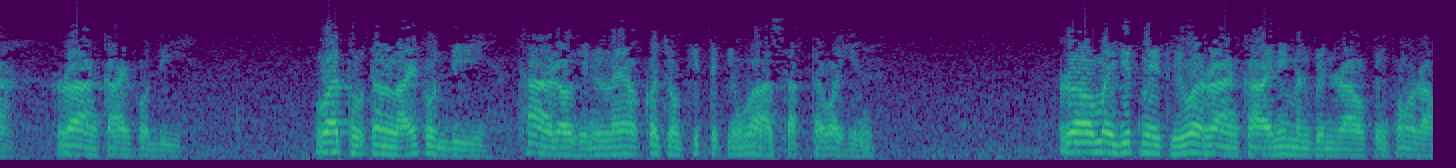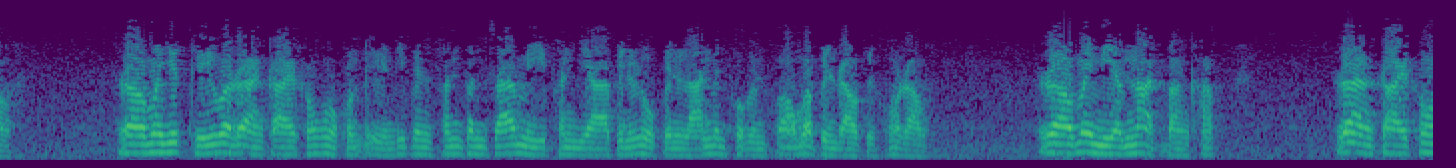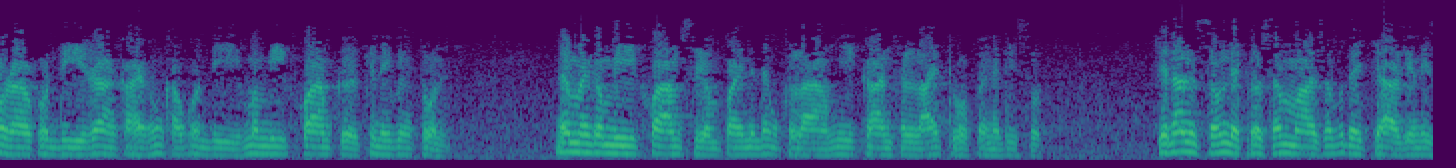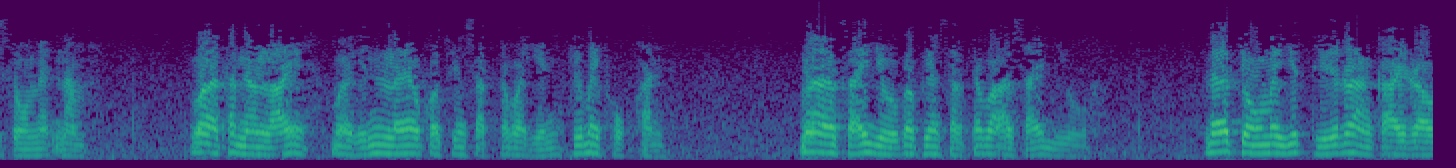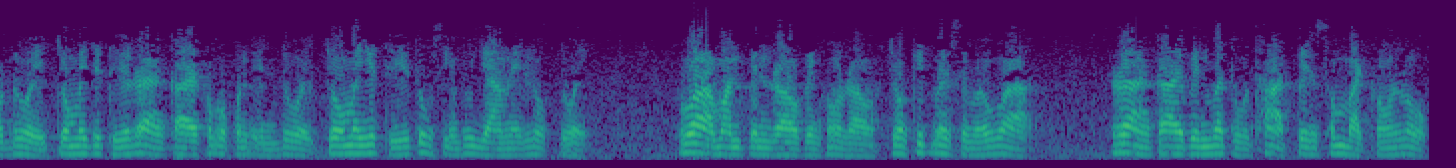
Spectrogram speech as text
ร่างกายก็ดี วัตถุทั้งหลายก็ดี ถ้าเราเห็นแล้วก็จงคิดแต่เพียงว่าสักแต่ว่าเห็น เราไม่ยึดไม่ถือว่าร่างกายนี้มันเป็นเราเป็นของเรา เราไม่ยึดถือว่าร่างกายของคนอื่นที่เป็นพันพันสามีพันยาเป็นลูกเป็นหลานเป็นพ่อเป็นพ้องว่าเป็นเราเป็นของเรา เราไม่มีอำนาจบังคับร่างกายของเราก็ดี ร่างกายของเขาก็ดี มันมีความเกิดขึ้นในเบื้องต้น แล้วมันก็มีความเสื่อมไปในด้านกลาง มีการสลายตัวไปในที่สุด ฉะนั้นสมเด็จพระสัมมาสัมพุทธเจ้าจึงได้ทรงแนะนำว่าท่านนั้นหลายเมื่อเห็นแล้วก็เพียงสักแต่ว่าเห็นคือไม่ผูกพัน เมื่ออาศัยอยู่ก็เพียงสักแต่ว่าอาศัยอยู่แล้วจงไม่ยึดถือร่างกายเราด้วย จงไม่ยึดถือร่างกายเขาบอกคนอื่นด้วย จงไม่ยึดถือทุกสิ่งทุกอย่างในโลกด้วย ว่ามันเป็นเราเป็นของเรา จงคิดไว้เสมอว่าร่างกายเป็นวัตถุธาตุเป็นสมบัติของโลก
